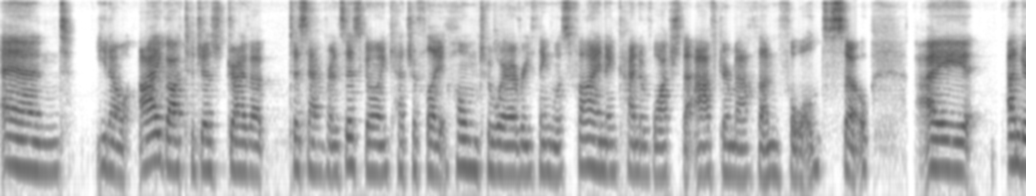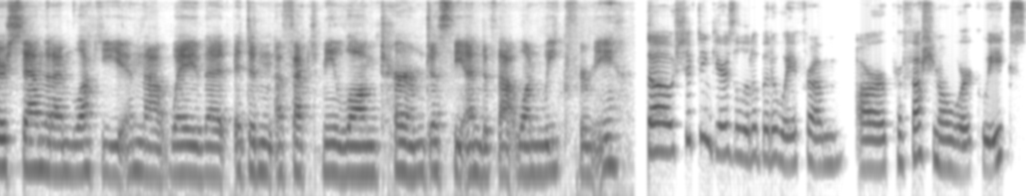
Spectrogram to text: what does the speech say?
and you know i got to just drive up to san francisco and catch a flight home to where everything was fine and kind of watch the aftermath unfold so i understand that I'm lucky in that way that it didn't affect me long term, just the end of that one week for me. So, shifting gears a little bit away from our professional work weeks,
